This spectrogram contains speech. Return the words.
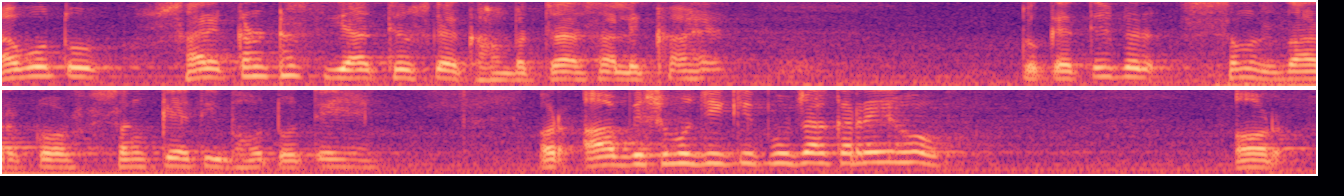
अब वो तो सारे कंठस्थ याद थे, उसका कहा बच्चा ऐसा लिखा है। तो कहते हैं, फिर समझदार को संकेत ही बहुत होते हैं। और आप विष्णु जी की पूजा कर रहे हो? और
